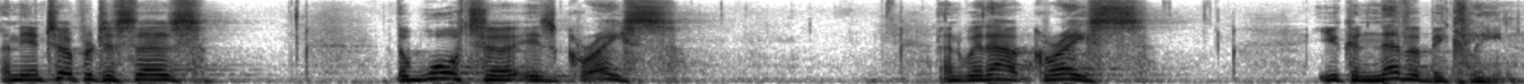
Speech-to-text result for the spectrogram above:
And the interpreter says, The water is grace, and without grace, you can never be clean.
